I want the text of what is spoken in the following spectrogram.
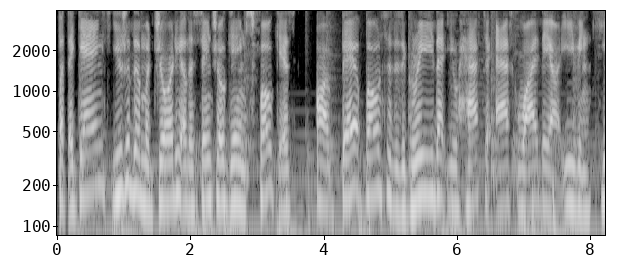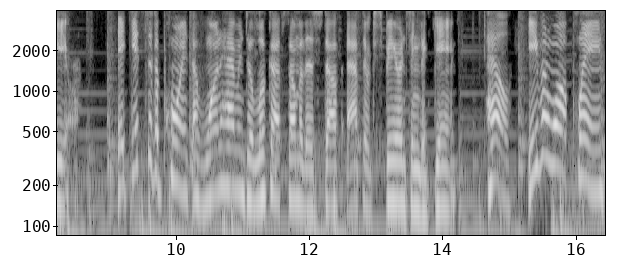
but the gangs, usually the majority of the Central game's focus, are bare bones to the degree that you have to ask why they are even here. It gets to the point of one having to look up some of this stuff after experiencing the game. Hell, even while playing,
